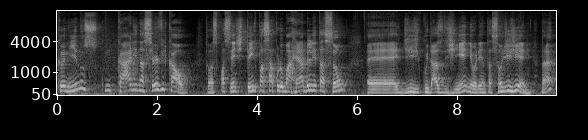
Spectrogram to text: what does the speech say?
caninos com cárie na cervical. Então, essa paciente tem que passar por uma reabilitação é, de cuidados de higiene, orientação de higiene, né?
